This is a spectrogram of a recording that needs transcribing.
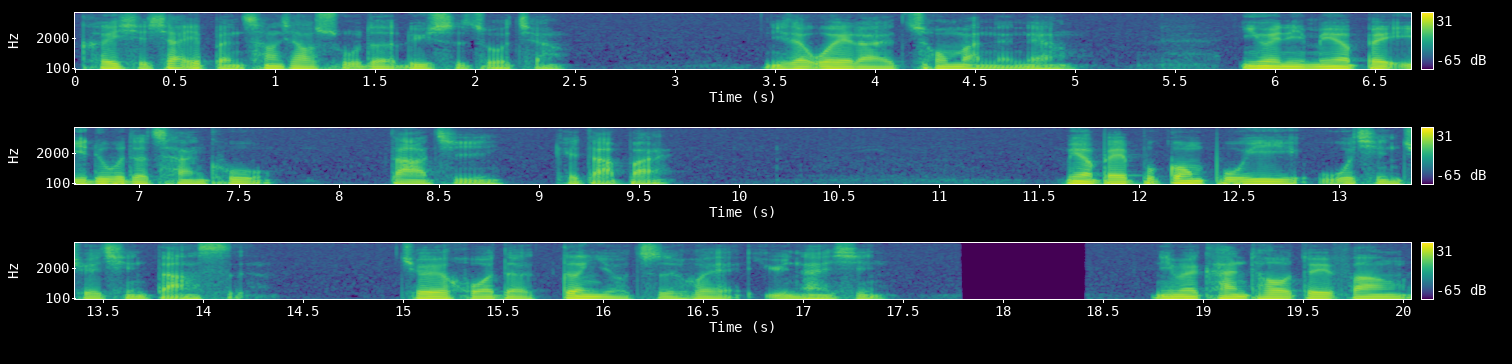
可以写下一本畅销书的律师作家。你的未来充满能量，因为你没有被一路的残酷打击给打败，没有被不公不义、无情绝情打死，就会活得更有智慧与耐心。你会看透对方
